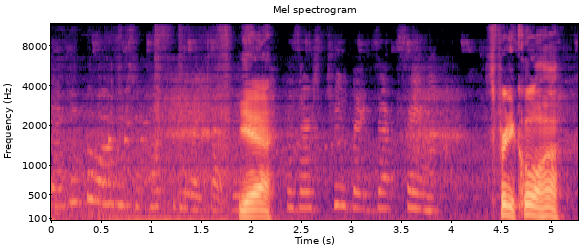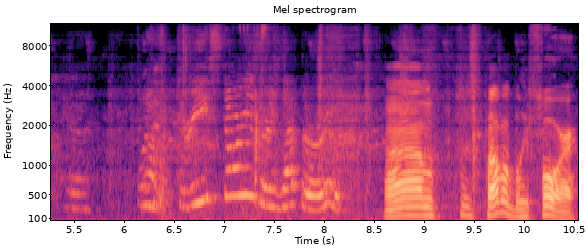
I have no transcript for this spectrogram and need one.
I think the walls are supposed to be like that. yeah, Because there's two the exact same. it's pretty cool, huh? Was it three stories or is that the roof? Um, it's probably four.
